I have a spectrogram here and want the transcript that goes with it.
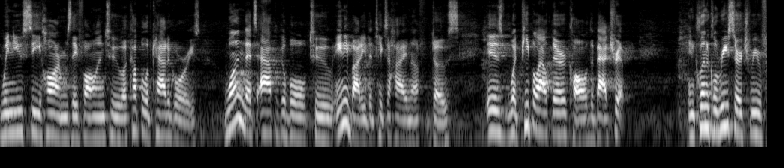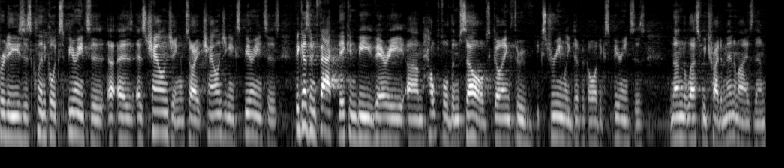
When you see harms, they fall into a couple of categories. One that's applicable to anybody that takes a high enough dose is what people out there call the bad trip. In clinical research, we refer to these as clinical experiences, uh, as, as, challenging, I'm sorry, challenging experiences, because in fact, they can be very um, helpful themselves going through extremely difficult experiences. Nonetheless, we try to minimize them.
